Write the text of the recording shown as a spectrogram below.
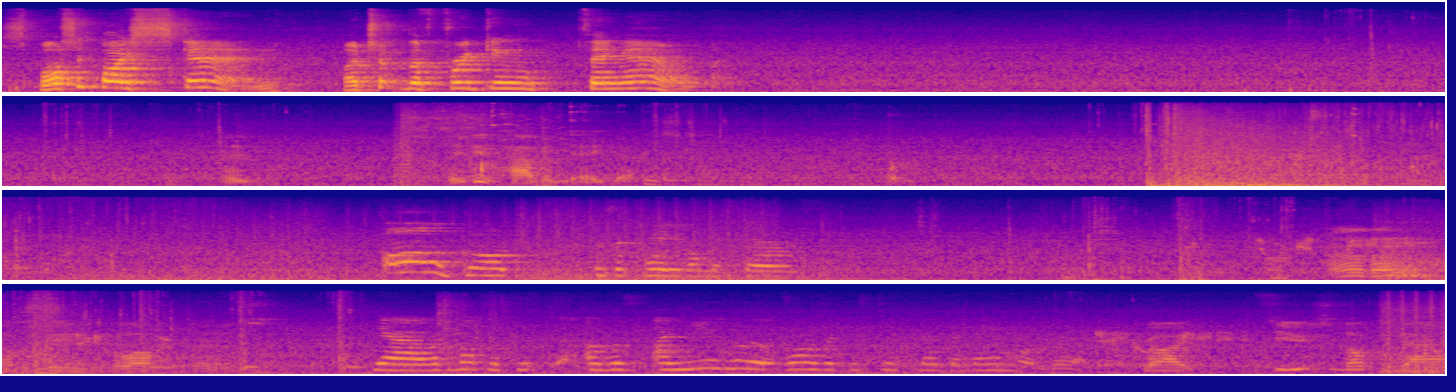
Spotted by scan? I took the freaking thing out. They, they do have a Jaeger. oh god, there's a cave on the stairs. Oh, that must be the last news. Yeah, I was about to, I was, I knew who it was, I just didn't know the name of it. Right, Fuse knocked down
